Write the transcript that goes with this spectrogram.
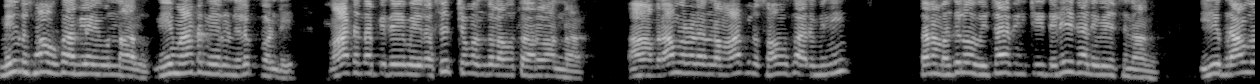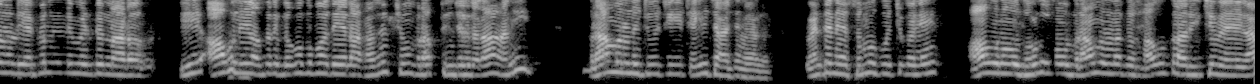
మీరు సావుకారులై ఉన్నారు. మీ మాట మీరు నిలుపుకోండి. మాట తప్పితే మీరు అసత్యవంతులు అవుతారు అన్నాడు. ఆ బ్రాహ్మణుడు అన్న మాటలు సావుకారు విని తన మదిలో విచారించి తెలియక వేసినాను. ఈ బ్రాహ్మణుడు ఎక్కడి నుండి వింటున్నాడో ఈ ఆవుని అతనికి ఇవ్వకపోతే నాకు అసత్యం ప్రాప్తించదు కదా అని బ్రాహ్మణుని చూచి చెయ్యి చాచినాడు. వెంటనే సొమ్ము పుచ్చుకొని ఆవును దూడను బ్రాహ్మణులకు సాగుకారు ఇచ్చివేయగా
